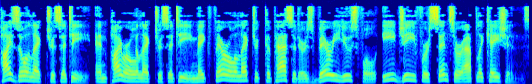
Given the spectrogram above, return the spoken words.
piezoelectricity, and pyroelectricity make ferroelectric capacitors very useful, e.g. for sensor applications.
